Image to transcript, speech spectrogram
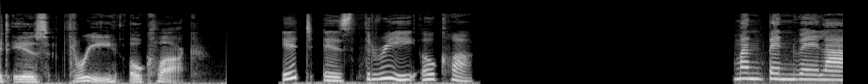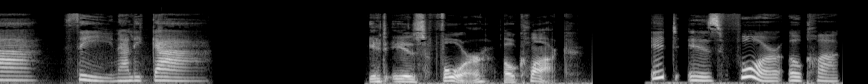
It is three o'clock. It is three o'clock. มันเป็นเวลาสี่นาฬิกา It is four o'clock. It is four o'clock.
